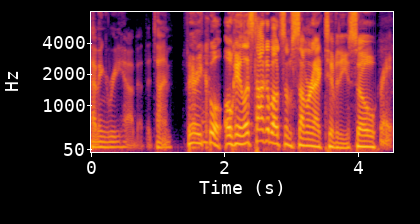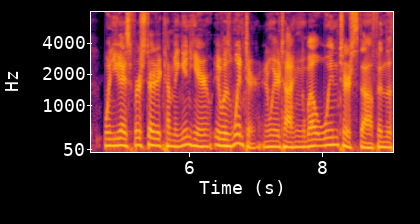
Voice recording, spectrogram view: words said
having rehab at the time. Very Yeah. cool. Okay, let's talk about some summer activities. So Right. when you guys first started coming in here, it was winter, and we were talking about winter stuff and the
